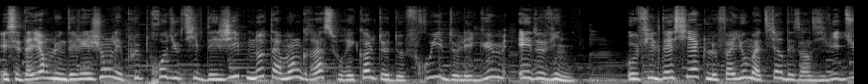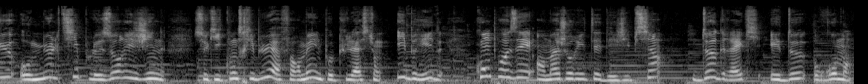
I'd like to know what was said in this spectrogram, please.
et c'est d'ailleurs l'une des régions les plus productives d'Égypte, notamment grâce aux récoltes de fruits, de légumes et de vignes. Au fil des siècles, le Fayoum attire des individus aux multiples origines, ce qui contribue à former une population hybride composée en majorité d'Égyptiens, de Grecs et de Romains.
